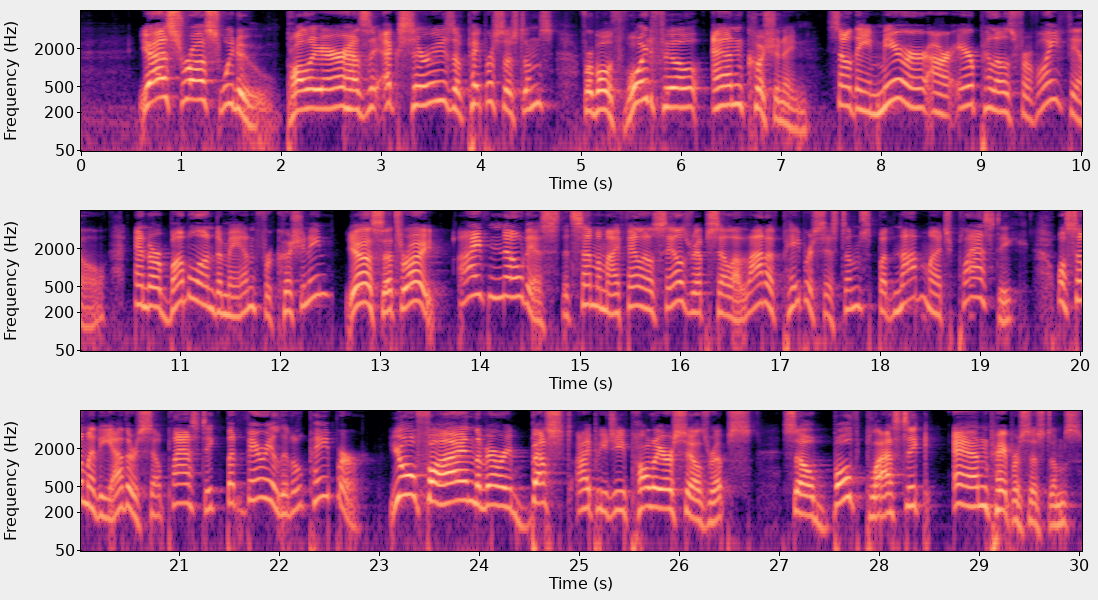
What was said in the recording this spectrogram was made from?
Yes, Russ, we do. Polyair has the X series of paper systems for both void fill and cushioning. So they mirror our air pillows for void fill and our bubble on demand for cushioning? Yes, that's right. I've noticed that some of my fellow sales reps sell a lot of paper systems but not much plastic, while some of the others sell plastic but very little paper. You'll find the very best IPG Polyair sales reps sell both plastic and paper systems.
